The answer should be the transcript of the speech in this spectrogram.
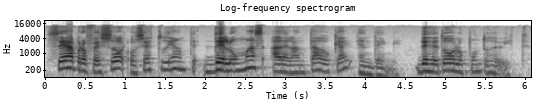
sea profesor o sea estudiante, de lo más adelantado que hay en dengue, desde todos los puntos de vista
